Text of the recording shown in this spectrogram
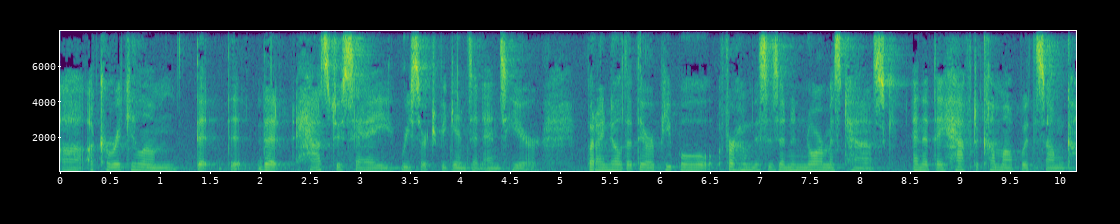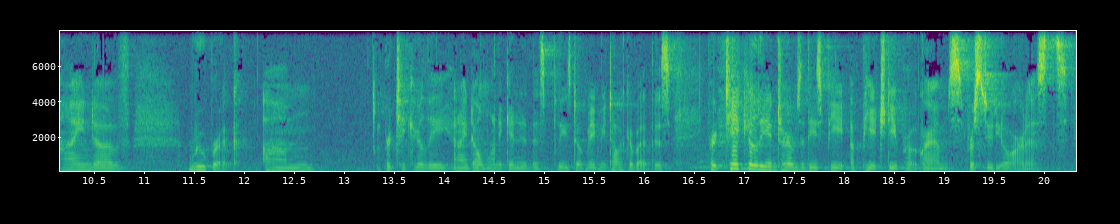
uh, a curriculum that, that that has to say research begins and ends here. But I know that there are people for whom this is an enormous task and that they have to come up with some kind of rubric. Um, particularly, and I don't want to get into this, please don't make me talk about this, particularly in terms of these P- of PhD programs for studio artists,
